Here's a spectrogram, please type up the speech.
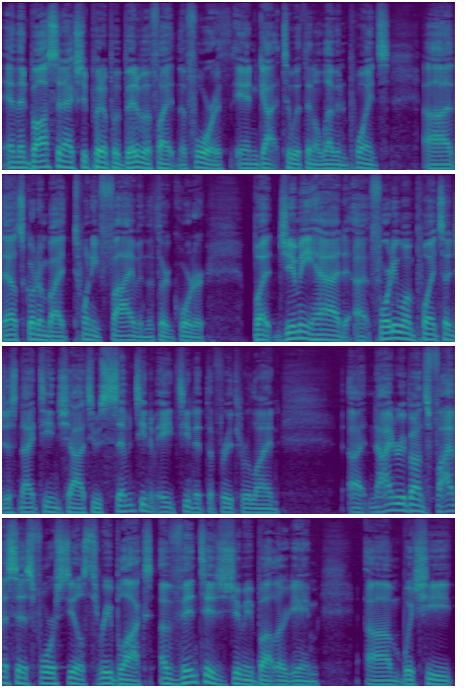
And then Boston actually put up a bit of a fight in the fourth and got to within 11 points. Uh, they outscored them by 25 in the third quarter. But Jimmy had uh, 41 points on just 19 shots. He was 17 of 18 at the free throw line uh, nine rebounds, five assists, four steals, three blocks. A vintage Jimmy Butler game, um, which he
